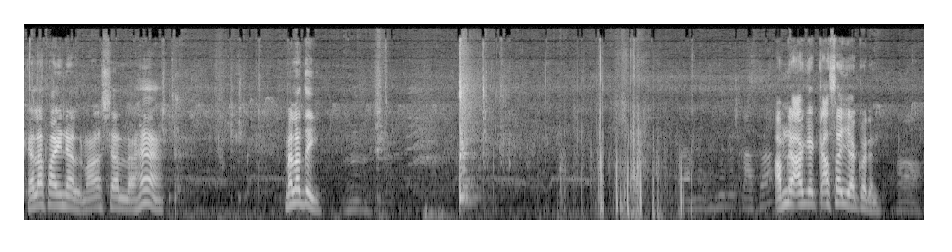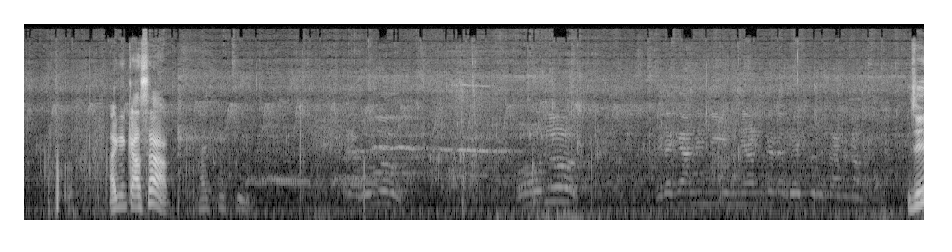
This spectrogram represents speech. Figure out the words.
খেলা ফাইনাল মাশাল্লাহ হ্যাঁ? মেলা দেই। আপনি আগে কাঁচা ইয়া করেন। আগে কাঁচা। জি?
